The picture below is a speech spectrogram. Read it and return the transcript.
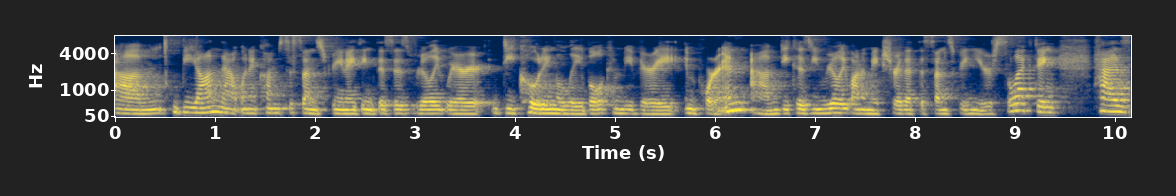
Um, beyond that, when it comes to sunscreen, I think this is really where decoding a label can be very important um, because you really want to make sure that the sunscreen you're selecting has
